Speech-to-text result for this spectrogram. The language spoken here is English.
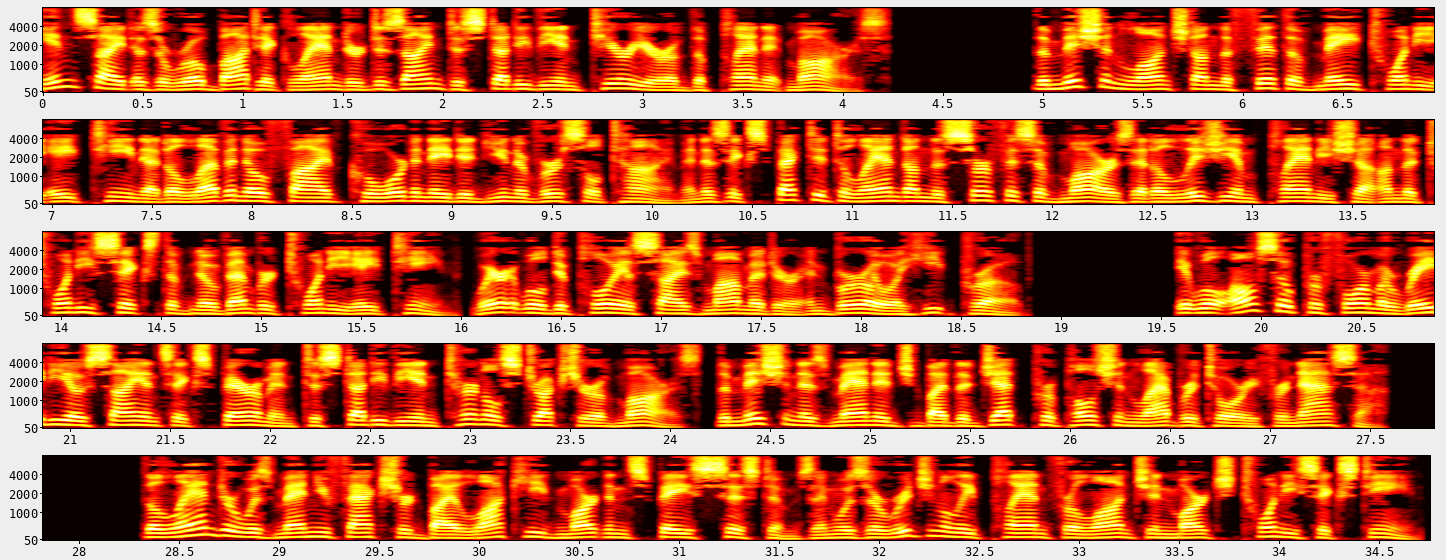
InSight is a robotic lander designed to study the interior of the planet Mars. The mission launched on 5 May 2018 at 11.05 Coordinated Universal Time and is expected to land on the surface of Mars at Elysium Planitia on 26 November 2018, where it will deploy a seismometer and burrow a heat probe. It will also perform a radio science experiment to study the internal structure of Mars. The mission is managed by the Jet Propulsion Laboratory for NASA. The lander was manufactured by Lockheed Martin Space Systems and was originally planned for launch in March 2016.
